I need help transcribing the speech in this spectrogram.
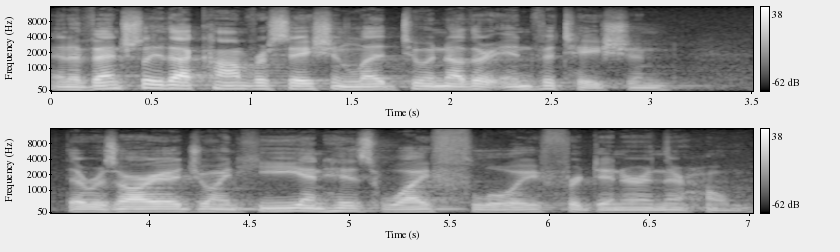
And eventually that conversation led to another invitation that Rosaria joined he and his wife Floy for dinner in their home.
